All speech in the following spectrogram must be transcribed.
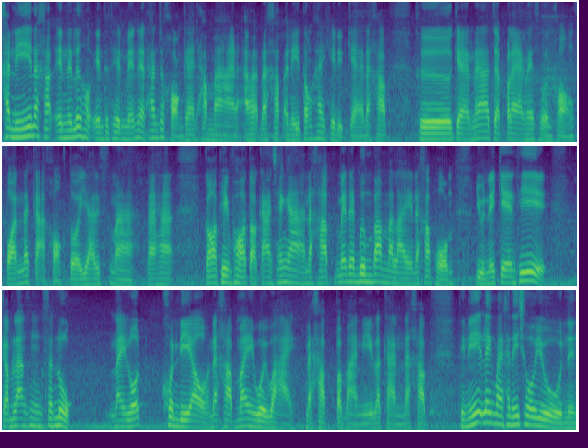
คันนี้นะครับในเรื่องของ Entertainment เนี่ยท่านเจ้าของแกทำมานะครับอันนี้ต้องให้เครดิตแกนะครับคือแกน่าจะแปลงในส่วนของฟอนต์หน้ากากของตัวยาริสมานะฮะก็เพียงพอต่อการใช้งานนะครับไม่ได้บึ้มบั้มอะไรนะครับผมอยู่ในเกณฑ์ที่กำลังสนุกในรถ คนเดียวนะครับไม่โวยวายนะครับประมาณนี้ละกันนะครับทีนี้เลขไมล์คันนี้โชว์อยู่ 1 3 0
